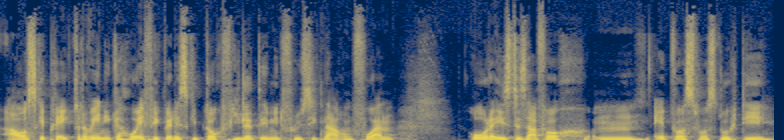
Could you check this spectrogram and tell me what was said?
ausgeprägt oder weniger häufig, weil es gibt auch viele, die mit Flüssignahrung fahren? Oder ist es einfach mh, hm, etwas, was durch die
